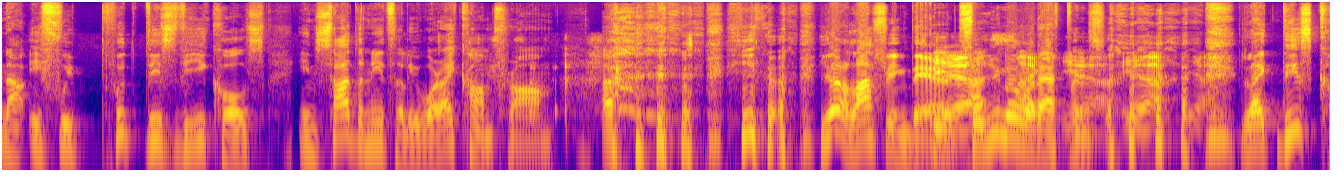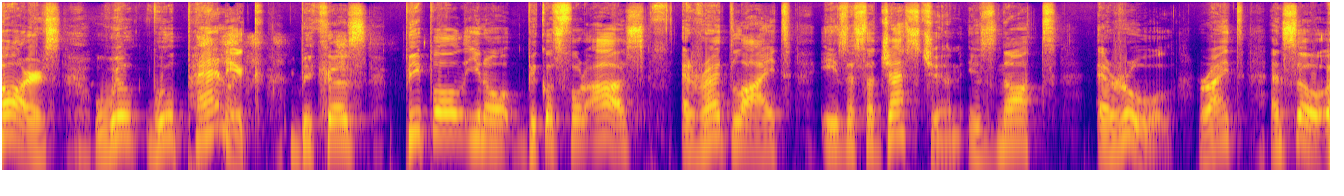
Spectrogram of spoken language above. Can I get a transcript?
now, if we put these vehicles in southern Italy, where I come from, uh, you know, you're laughing there, yeah, so you know what happens. Yeah, yeah, like these cars will will panic because people, you know, because for us a red light is a suggestion, is not a rule, right? And so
